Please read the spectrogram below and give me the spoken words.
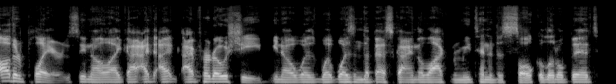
other players, you know, like I, I I've heard Oshie, you know, was what wasn't the best guy in the locker room. He tended to sulk a little bit.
